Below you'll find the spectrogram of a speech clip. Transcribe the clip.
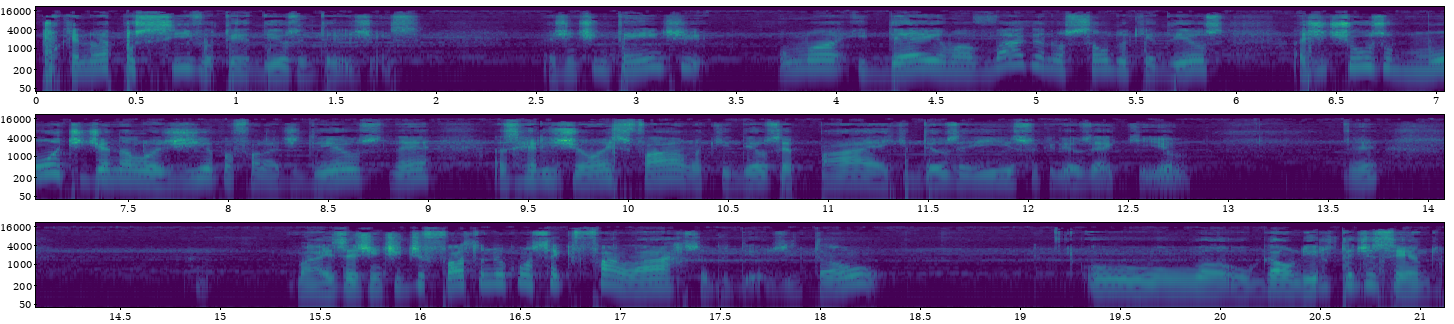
porque não é possível ter Deus inteligência. A gente entende uma ideia, uma vaga noção do que é Deus. A gente usa um monte de analogia para falar de Deus, né? As religiões falam que Deus é Pai, que Deus é isso, que Deus é aquilo, né? Mas a gente de fato não consegue falar sobre Deus. Então, o, o Gaunilo está dizendo:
